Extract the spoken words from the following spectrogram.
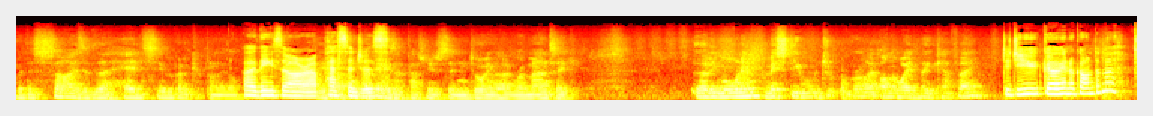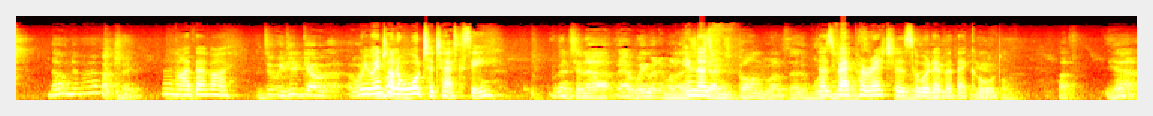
with the size of the head. See, we've got a couple of little. Oh, these are our These- I think- I passengers. think it's the passengers enjoying a romantic early morning, misty ride on the way to the cafe. Did you go in a gondola? No, never have actually. No, neither have I. Did- We did go. uh, We went on a water taxi. We went in a. Yeah, we went in one of those, those- James Bond ones. Those ones. vaporettas or whatever they're called. Uh, yeah,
